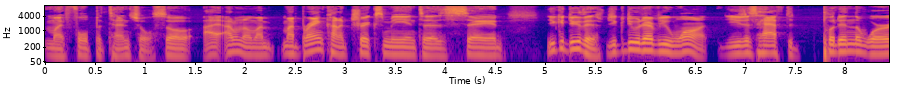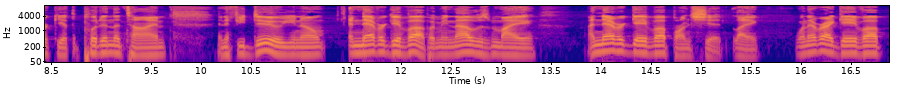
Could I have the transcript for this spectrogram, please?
my full potential. So I, I don't know. My my brain kind of tricks me into saying you could do this. You could do whatever you want. You just have to put in the work. You have to put in the time. And if you do, you know, and never give up. I mean, that was my. I never gave up on shit. Like whenever I gave up,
